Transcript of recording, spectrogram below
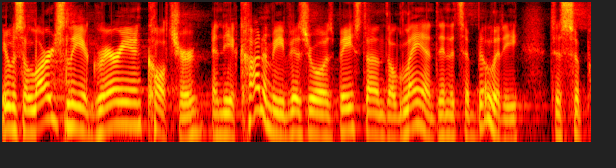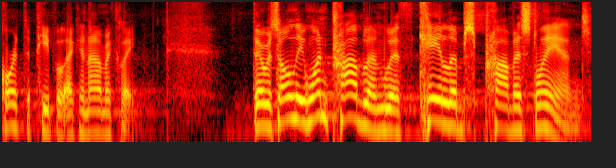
It was a largely agrarian culture, and the economy of Israel was based on the land and its ability to support the people economically. There was only one problem with Caleb's promised land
